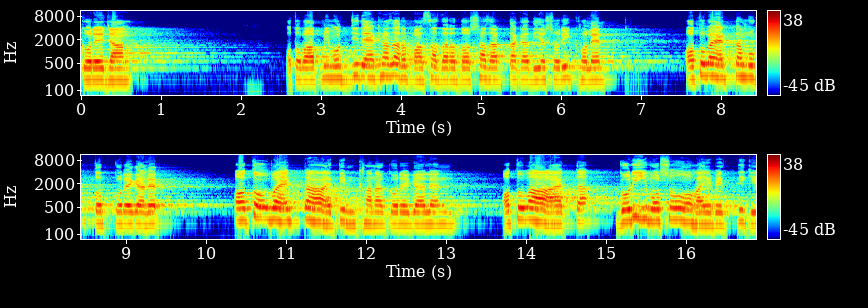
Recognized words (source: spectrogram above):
করে যান, অথবা আপনি মসজিদ এক হাজার, পাঁচ হাজার, দশ হাজার টাকা দিয়ে শরিক হলেন, অথবা একটা মুক্তব করে গেলেন, অথবা একটা এতিমখানা করে গেলেন, অথবা একটা গরিব অসহায় ব্যক্তিকে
